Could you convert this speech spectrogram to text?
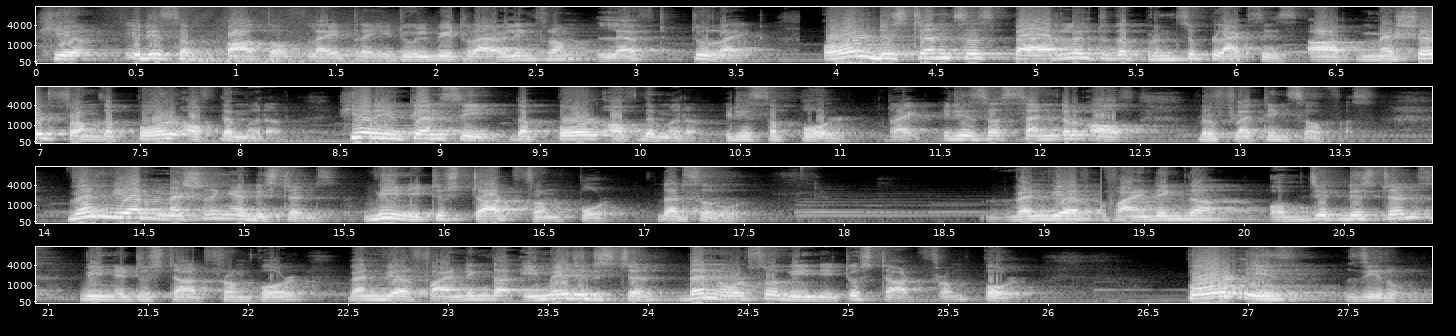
Here it is a path of light ray. It will be traveling from left to right. All distances parallel to the principal axis are measured from the pole of the mirror. Here you can see the pole of the mirror. It is a pole, right? It is a center of reflecting surface. When we are measuring a distance, we need to start from pole. That's a rule. When we are finding the object distance, we need to start from pole. When we are finding the image distance, then also we need to start from pole. Pole is 0.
